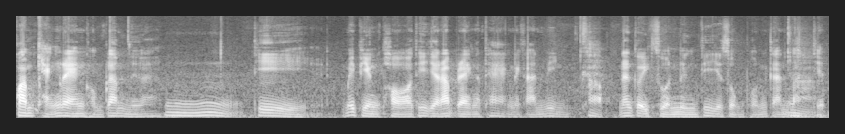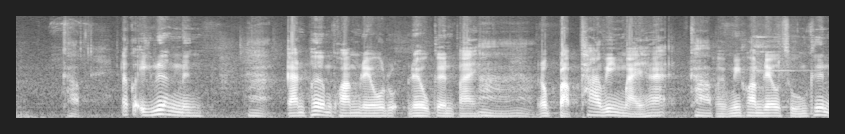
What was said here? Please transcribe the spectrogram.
ความแข็งแรงของกล้ามเนื้อออืมที่ไม่เพียงพอที่จะรับแรงกระแทกในการวิ่งครับนั่นก็อีกส่วนหนึ่งที่จะส่งผลการบาดเจ็บครับแล้วก็อีกเรื่องหนึ่งฮะการเพิ่มความเร็วเร็วเกินไปอ่าเราปรับท่าวิ่งใหม่ใช่ไหมครับมีความเร็วสูงขึ้น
